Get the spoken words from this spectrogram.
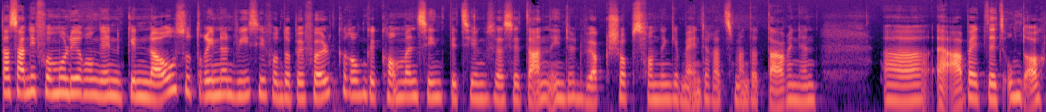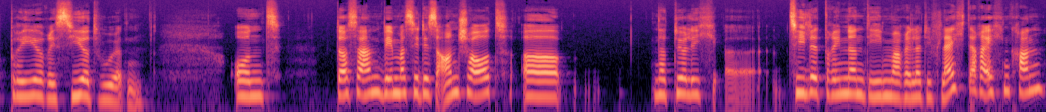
da sind die Formulierungen genauso drinnen, wie sie von der Bevölkerung gekommen sind, beziehungsweise dann in den Workshops von den Gemeinderatsmandatarinnen äh, erarbeitet und auch priorisiert wurden. Und da sind, wenn man sich das anschaut, äh, natürlich äh, Ziele drinnen, die man relativ leicht erreichen kann.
